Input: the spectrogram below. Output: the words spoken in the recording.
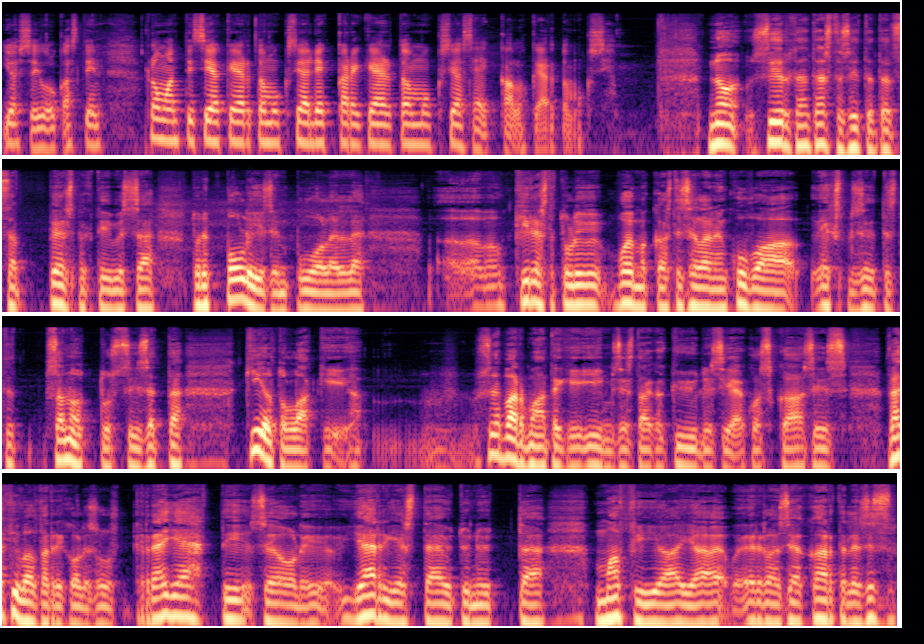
joissa julkaistiin romanttisia kertomuksia, dekkarikertomuksia, seikkailukertomuksia. No siirrytään tästä sitten tässä perspektiivissä tuonne poliisin puolelle. Kirjasta tuli voimakkaasti sellainen kuva, eksplisiittisesti sanottu siis, että kieltolaki se varmaan teki ihmisistä aika kyynisiä, koska siis väkivaltarikollisuus räjähti, se oli järjestäytynyttä, mafiaa ja erilaisia karteleja. Siis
